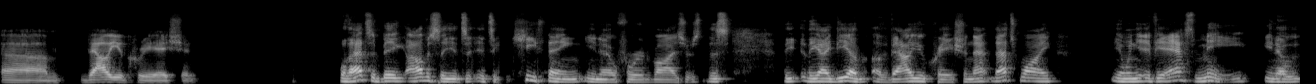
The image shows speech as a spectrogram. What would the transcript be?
um, value creation. Well, that's a big. Obviously, it's a, it's a key thing, you know, for advisors. This, the the idea of, of value creation. That that's why you know, when you, if you ask me, you know,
